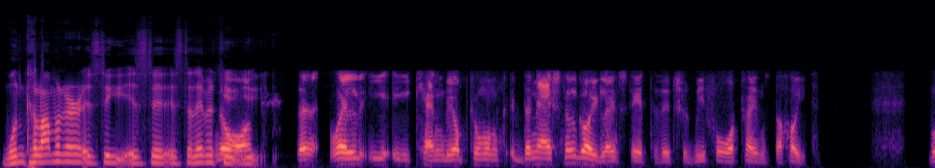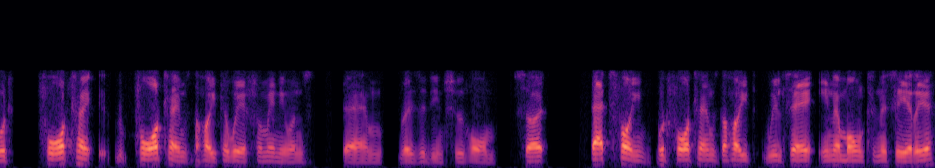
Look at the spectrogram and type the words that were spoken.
one kilometer is the is the is the limit? No. You- The, well, it can be up to one. The national guidelines state that it should be four times the height, but four times four times the height away from anyone's um, residential home. So that's fine. But four times the height, we'll say, in a mountainous area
